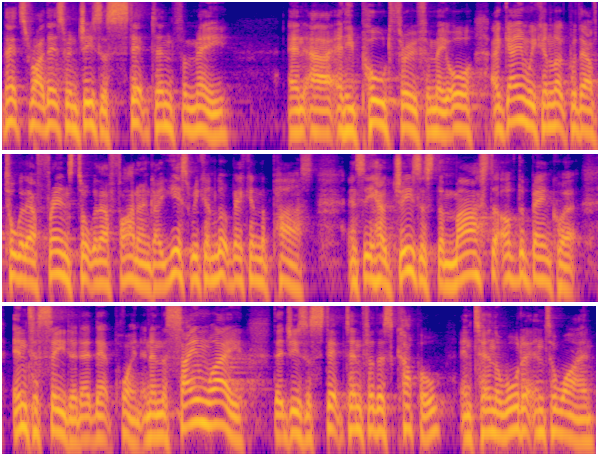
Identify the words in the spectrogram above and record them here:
that's right, that's when Jesus stepped in for me and, uh, and he pulled through for me. Or again, we can look with our talk with our friends, talk with our father, and go, yes, we can look back in the past and see how Jesus, the master of the banquet, interceded at that point. And in the same way that Jesus stepped in for this couple and turned the water into wine,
